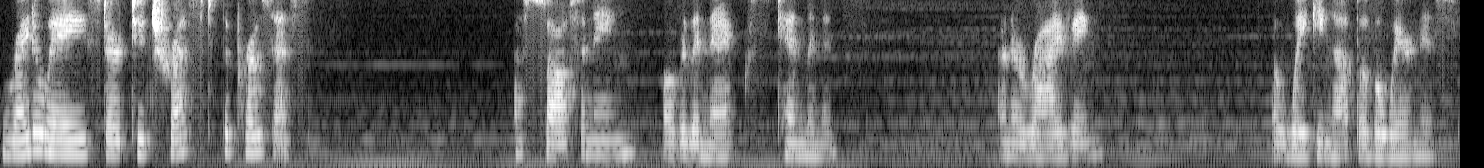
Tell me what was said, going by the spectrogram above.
Right away, start to trust the process. A softening over the next 10 minutes, an arriving a waking up of awareness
